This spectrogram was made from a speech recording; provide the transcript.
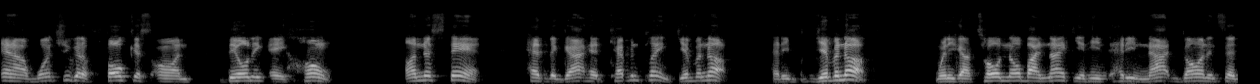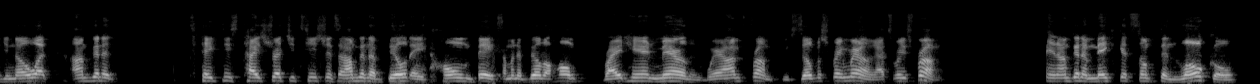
And I want you to focus on building a home. Understand, had the guy, had Kevin Plank given up, had he given up when he got told no by Nike, and he had he not gone and said, you know what, I'm gonna take these tight, stretchy t-shirts, and I'm gonna build a home base. I'm gonna build a home right here in Maryland, where I'm from, from Silver Spring, Maryland. That's where he's from. And I'm gonna make it something local.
